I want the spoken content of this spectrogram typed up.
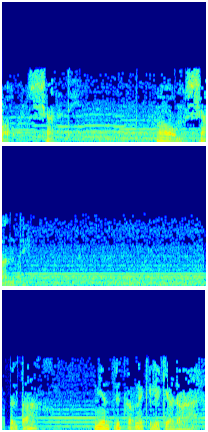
ओम शांति ओम शांति पिलता नियंत्रित करने के लिए किया जा रहा है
